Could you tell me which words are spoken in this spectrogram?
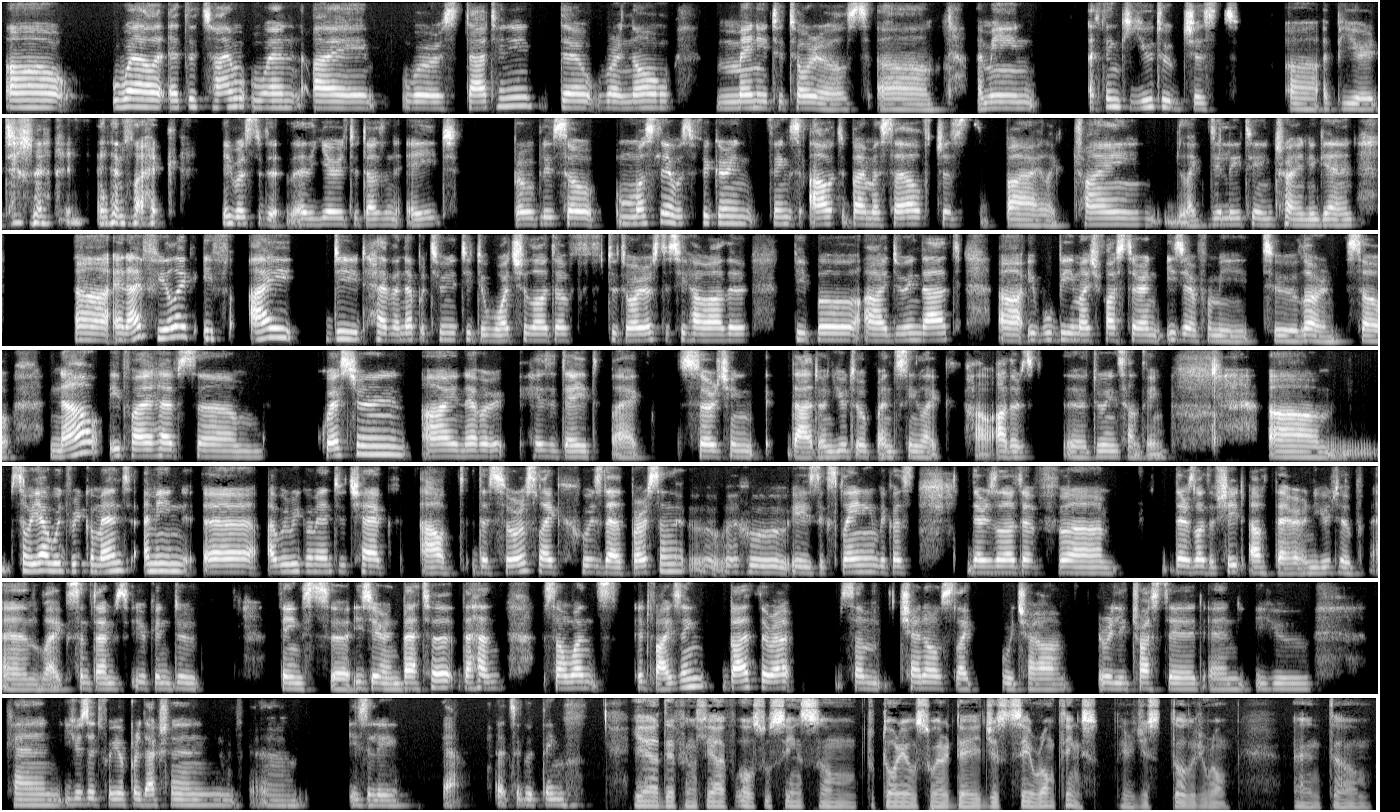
Uh, well, at the time when I were starting it, there were no many tutorials. Um, I mean, I think YouTube just uh, appeared, and then like it was the, the year 2008 probably. So mostly i was figuring things out by myself just by like trying like deleting trying again. Uh, and i feel like if i did have an opportunity to watch a lot of tutorials to see how other people are doing that uh, it will be much faster and easier for me to learn so now if i have some question, I never hesitate like searching that on YouTube and seeing like how others uh, doing something. Um, so yeah, I would recommend. I mean, uh, I would recommend to check out the source, like who is that person who, is explaining, because there's a lot of um, there's a lot of shit out there on YouTube, and like sometimes you can do things uh, easier and better than someone's advising but there are some channels like which are really trusted and you can use it for your production um, easily. Yeah that's a good thing. Yeah definitely. I've also seen some tutorials where they just say wrong things. They're just totally wrong. And um,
